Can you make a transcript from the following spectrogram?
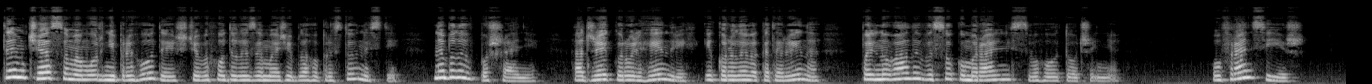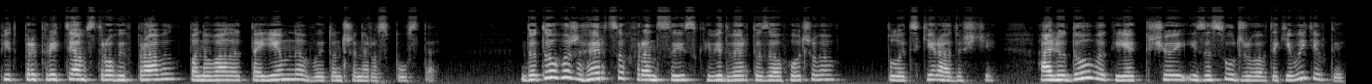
Тим часом амурні пригоди, що виходили за межі благопристойності, не були в пошані, адже й король Генріх і королева Катерина пильнували високу моральність свого оточення. У Франції ж під прикриттям строгих правил панувала таємна витончена розпуста. До того ж, герцог Франциск відверто заохочував плотські радощі, а Людовик, якщо і засуджував такі витівки,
